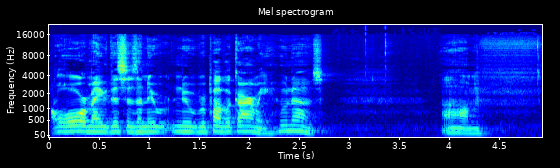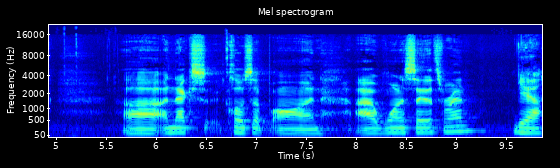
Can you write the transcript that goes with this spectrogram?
or maybe this is a new new Republic army. Who knows? Um, uh, a next close up on. I want to say that's Ren. yeah,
